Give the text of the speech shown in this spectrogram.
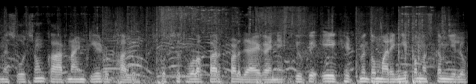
मैं सोच रहा हूँ कार 98 उठा लो। उससे थोड़ा फ़र्क पड़ जाएगा इन्हें, क्योंकि एक हिट में तो मरेंगे कम अज़ कम ये लोग।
